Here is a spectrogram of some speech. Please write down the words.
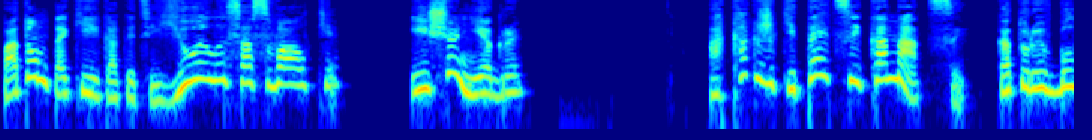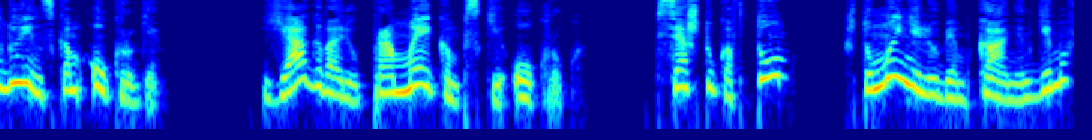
Потом такие, как эти Юэлы со свалки. И еще негры. А как же китайцы и канадцы, которые в Балдуинском округе? Я говорю про Мейкомпский округ. Вся штука в том, что мы не любим Каннингемов,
